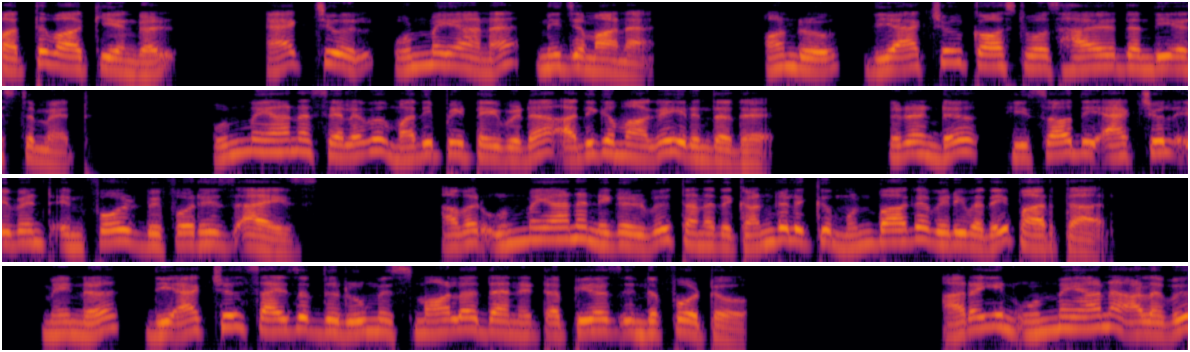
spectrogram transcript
பத்து வாக்கியங்கள் ஆக்சுவல் உண்மையான நிஜமான. ஒன்று the actual cost was higher than the estimate உண்மையான செலவு மதிப்பீட்டை விட அதிகமாக இருந்தது. இரண்டு he saw the actual event unfold before his eyes அவர் உண்மையான நிகழ்வு தனது கண்களுக்கு முன்பாக விரிவதை பார்த்தார். மேனர் the actual size of the room is smaller than it appears in the photo. அறையின் உண்மையான அளவு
